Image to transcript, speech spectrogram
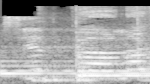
Sit by my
